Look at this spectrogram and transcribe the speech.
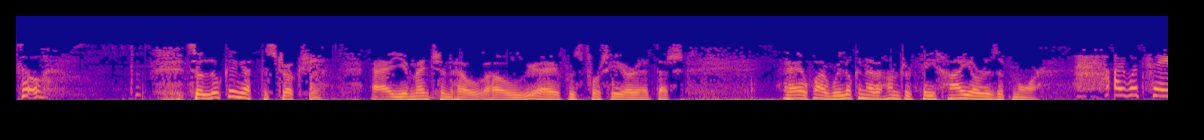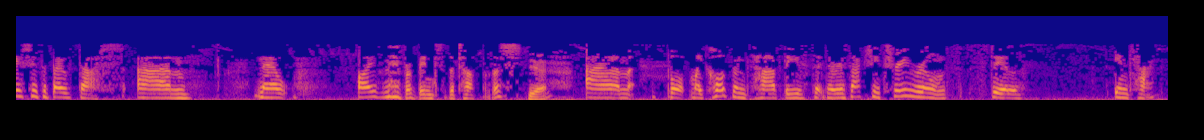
So, So, looking at the structure, uh, you mentioned how, how uh, it was put here at that. Uh, what, are we looking at 100 feet high or is it more? I would say it is about that. Um, now, I've never been to the top of it. Yeah. Um, but my cousins have. These. There is actually three rooms still intact,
